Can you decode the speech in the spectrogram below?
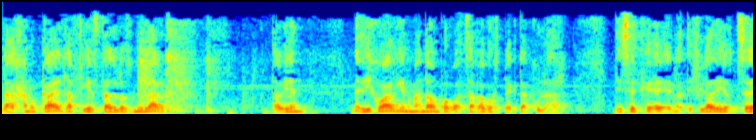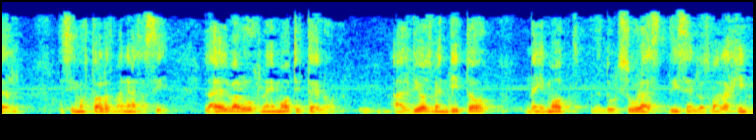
La Hanukkah es la fiesta de los milagros. ¿Está bien? Me dijo alguien, me mandaron por WhatsApp algo espectacular. Dice que en la tefilá de Yotzer decimos todas las mañanas así. La El Baruch Neimot Itenu. Al Dios bendito, Neimot, dulzuras, dicen los malachim.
